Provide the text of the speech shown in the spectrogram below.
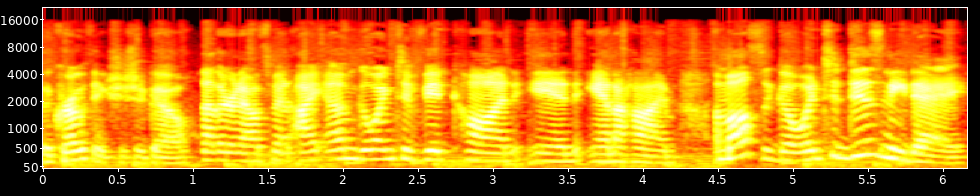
The Crow thinks you should go. Another announcement, I am going to VidCon in Anaheim. I'm also going to Disney Day.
